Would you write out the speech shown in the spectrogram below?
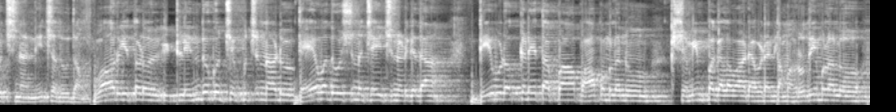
వచనాన్ని చదువుదాం. వారు ఇతడు ఇట్లెందుకు చెప్పుచున్నాడు? దేవదూషణ చేయించున్నాడు కదా దేవుడొక్కడే తప్ప పాపములను క్షమింపగలవాడెవడని తమ హృదయములలో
